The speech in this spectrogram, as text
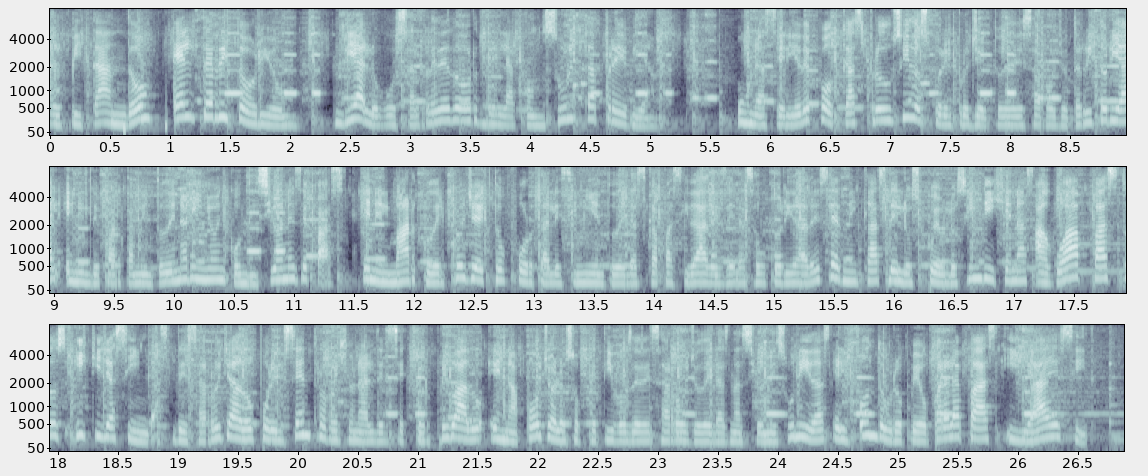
Palpitando el territorio. Diálogos alrededor de la consulta previa. Una serie de podcasts producidos por el Proyecto de Desarrollo Territorial en el Departamento de Nariño en condiciones de paz, en el marco del proyecto Fortalecimiento de las capacidades de las autoridades étnicas de los pueblos indígenas Agua, Pastos y Quillacingas, desarrollado por el Centro Regional del Sector Privado en apoyo a los Objetivos de Desarrollo de las Naciones Unidas, el Fondo Europeo para la Paz y AECID.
